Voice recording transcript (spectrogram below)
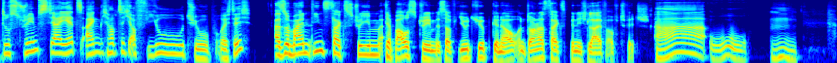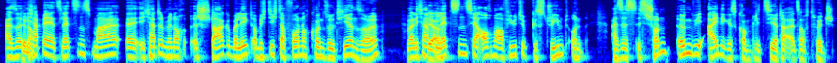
Du streamst ja jetzt eigentlich hauptsächlich auf YouTube, richtig? Also mein Dienstagsstream, der Baustream ist auf YouTube, genau, und donnerstags bin ich live auf Twitch. Ah, oh. Hm. Also genau. ich habe ja jetzt letztens mal, äh, ich hatte mir noch stark überlegt, ob ich dich davor noch konsultieren soll, weil ich habe ja. letztens ja auch mal auf YouTube gestreamt und also es ist schon irgendwie einiges komplizierter als auf Twitch.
